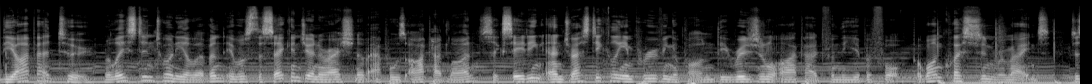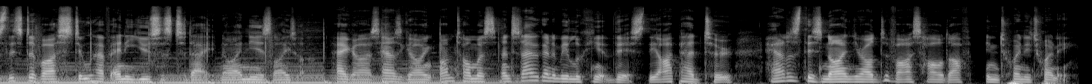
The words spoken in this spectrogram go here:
The iPad 2. Released in 2011, it was the second generation of Apple's iPad line, succeeding and drastically improving upon the original iPad from the year before. But one question remains, does this device still have any uses today, 9 years later? Hey guys, how's it going? I'm Thomas, and today we're going to be looking at this, the iPad 2. How does this 9 year old device hold up in 2020?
